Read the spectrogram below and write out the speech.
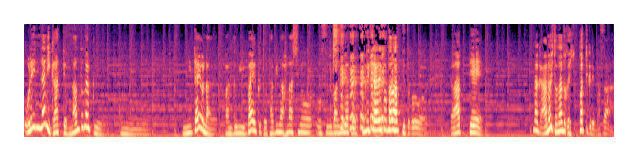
俺に何かあってもなんとなく、この、似たような番組、バイクと旅の話のをする番組だったら続けられそうだなっていうところがあって、なんかあの人なんとか引っ張ってくればさ、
